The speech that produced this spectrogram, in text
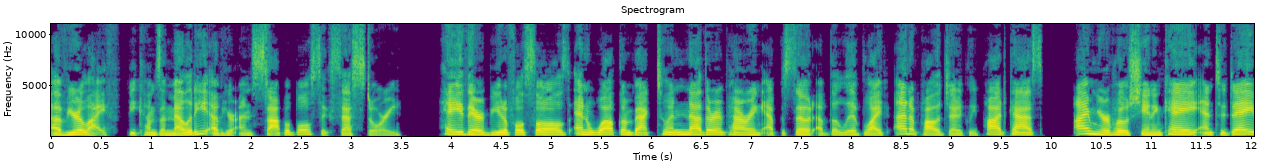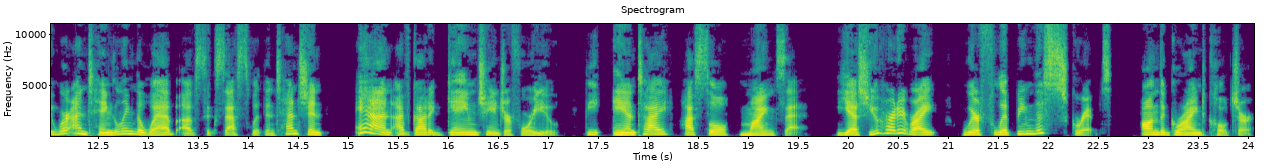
of your life becomes a melody of your unstoppable success story. Hey there, beautiful souls, and welcome back to another empowering episode of the Live Life Unapologetically podcast. I'm your host, Shannon K, and today we're untangling the web of success with intention. And I've got a game changer for you the anti hustle mindset. Yes, you heard it right. We're flipping the script on the grind culture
